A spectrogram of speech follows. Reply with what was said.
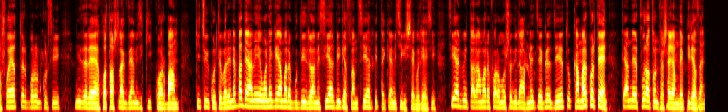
অসহায়ত্বের বরণ করছি। নিজের হতাশ লাগছে আমি যে কী করবাম? কিছুই করতে পারি না। বাদে আমি অনেকে আমার বুদ্ধি দিল, আমি সিআরপি গেছিলাম সিআরপি থেকে আমি চিকিৎসা করে আছি সিআরপি তারা আমার পরামর্শ দিল, আপনি যেহেতু কামার করতেন, তো আপনি পুরাতন পেশায় আপনি ফিরে যান।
